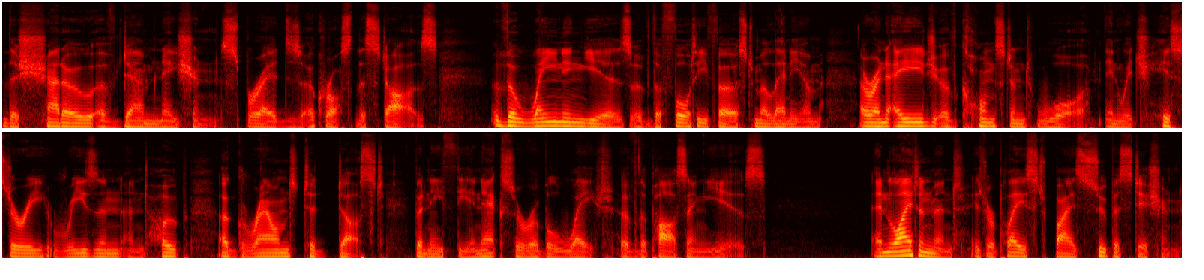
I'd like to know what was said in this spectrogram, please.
The shadow of damnation spreads across the stars. The waning years of the 41st millennium are an age of constant war in which history, reason, and hope are ground to dust beneath the inexorable weight of the passing years. Enlightenment is replaced by superstition,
